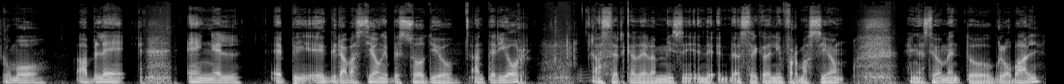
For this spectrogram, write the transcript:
Como hablé en el eh, grabación episodio anterior acerca de, la, acerca de la información en este momento global,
